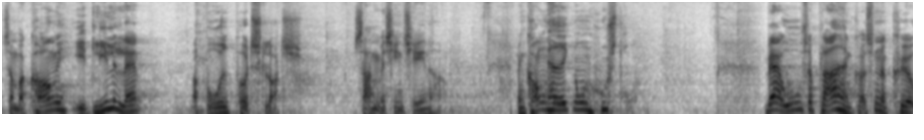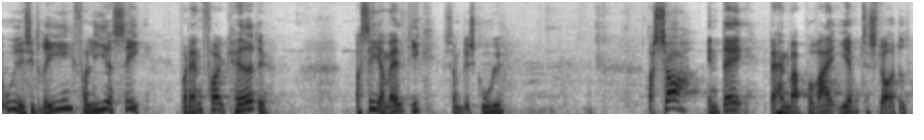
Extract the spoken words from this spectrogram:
som var konge i et lille land og boede på et slot sammen med sine tjenere. Men kongen havde ikke nogen hustru. Hver uge så plejede han sådan at køre ud i sit rige for lige at se, hvordan folk havde det. Og se, om alt gik, som det skulle. Og så en dag, da han var på vej hjem til slottet,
